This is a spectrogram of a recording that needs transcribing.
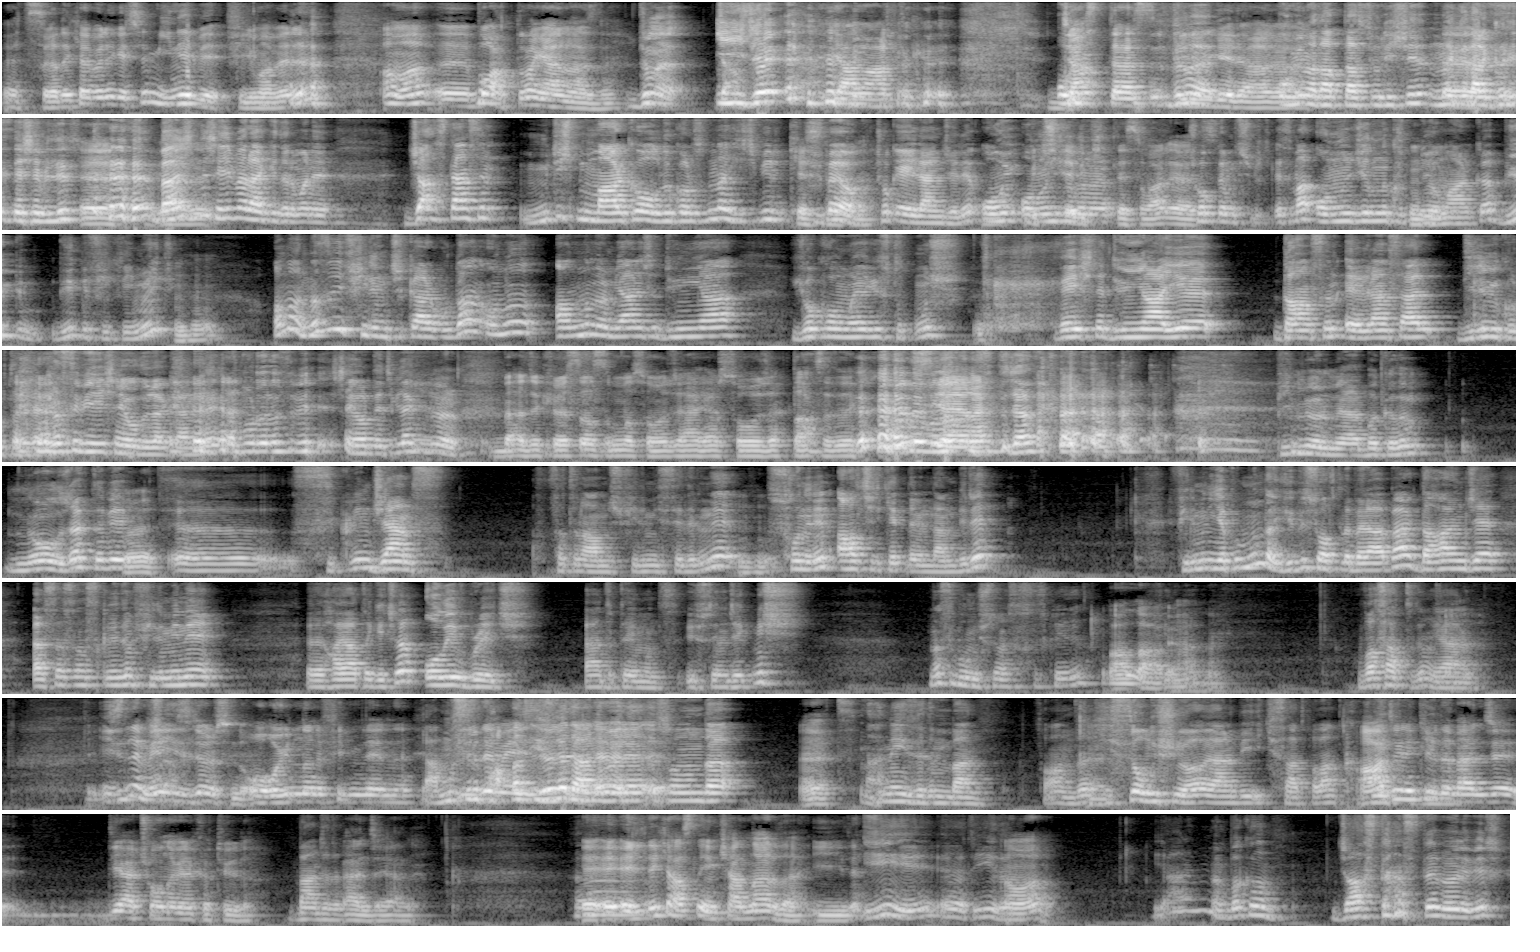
Evet sıradaki habere geçelim. Yine bir film haberi. Ama e, bu aklıma gelmezdi. Değil mi? İyice Yani artık Just Dance'in Değil filmi mi? geliyor abi. oyun adaptasyonu işi ne Evet. kadar garipleşebilir. Evet. ben yani şimdi şeyi merak ediyorum hani Just Dance'in müthiş bir marka olduğu konusunda hiçbir şüphe Kesinlikle. yok. Çok eğlenceli. 10. müthiş de bir yılını kitlesi var. Evet. çok da müthiş bir kitlesi var. 10. yılını kutluyor Hı hı. marka. Büyük bir büyük bir fikri mülk. Hı hı. Ama nasıl bir film çıkar buradan onu anlamıyorum. Yani işte dünya yok olmaya yüz tutmuş ve işte dünyayı dansın evrensel dili mi kurtaracak? Nasıl bir şey olacak yani? Burada nasıl bir şey ortaya çıkacak bilmiyorum. Bence küresel ısınma sonucu her yer soğuyacak dans ederek bunu ısıtacağız. bilmiyorum ya bakalım ne olacak? Tabii Evet. e, Screen Gems satın almış film hisselerini. Sony'nin alt şirketlerinden biri. Filmin yapımını da Ubisoft'la beraber daha önce Assassin's Creed'in filmini e, hayata geçiren Olive Bridge Entertainment üstlenecekmiş. Nasıl bulmuştun Assassin's Creed'i? Vallahi abi yani. Vasattı değil mi yani? İzlemeyi izliyoruz şimdi. O oyunların filmlerini. Ya Mısır'ı patlat izliyoruz izle de hani evet, böyle sonunda Evet. "Ha, ne izledim ben falan da Evet. hissi oluşuyor yani bir iki saat falan. Adil'inki de Geliyor. bence diğer çoğuna göre kötüydü. Bence de. Bence yani. E, e, eldeki aslında imkanlar da iyiydi. İyi, evet iyiydi. Ama Yani bilmiyorum bakalım. Just Dance'de böyle bir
